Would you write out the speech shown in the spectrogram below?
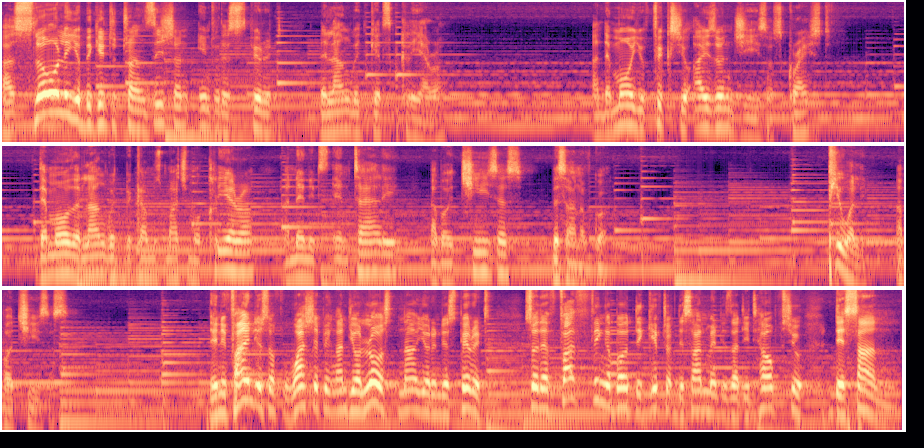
as slowly you begin to transition into the spirit, the language gets clearer. And the more you fix your eyes on Jesus Christ, the more the language becomes much more clearer, and then it's entirely about Jesus, the Son of God. Purely about Jesus. Then you find yourself worshiping and you're lost. Now you're in the spirit. So, the first thing about the gift of discernment is that it helps you discern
